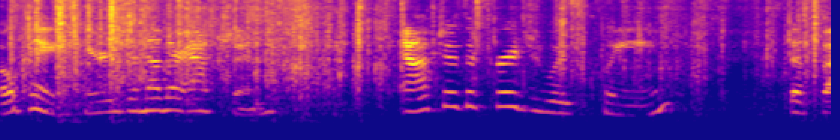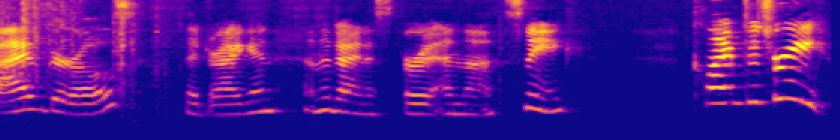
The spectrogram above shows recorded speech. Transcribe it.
Okay, here's another action. After the fridge was cleaned, the five girls, the dragon and the dinosaur and the snake, climbed a tree.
